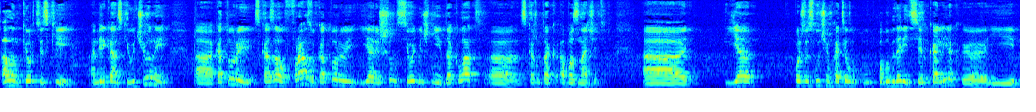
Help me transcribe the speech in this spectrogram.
Алан Кертис Кей, американский ученый, который сказал фразу, которую я решил сегодняшний доклад, а, скажем так, обозначить. А, Я, пользуясь случаем, хотел поблагодарить всех коллег э, и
